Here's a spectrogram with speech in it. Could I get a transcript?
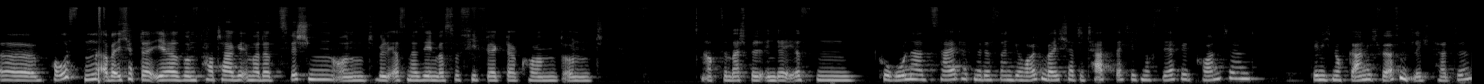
äh, posten, aber ich habe da eher so ein paar Tage immer dazwischen und will erstmal sehen, was für Feedback da kommt. Und auch zum Beispiel in der ersten Corona-Zeit hat mir das dann geholfen, weil ich hatte tatsächlich noch sehr viel Content, den ich noch gar nicht veröffentlicht hatte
